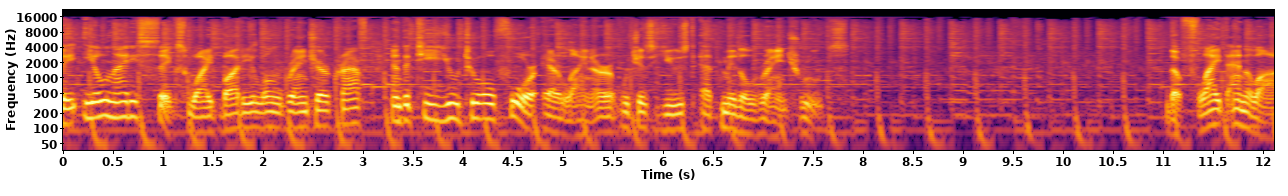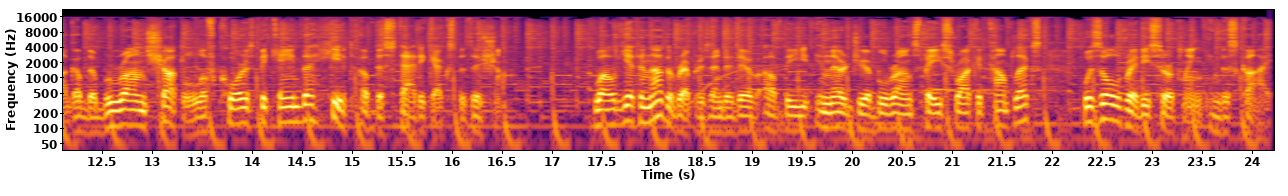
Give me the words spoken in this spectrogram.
the Il-96 wide-body long-range aircraft and the Tu-204 airliner, which is used at middle-range routes. The flight analog of the Buran shuttle, of course, became the hit of the static exposition. While yet another representative of the Energia Buran space rocket complex was already circling in the sky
